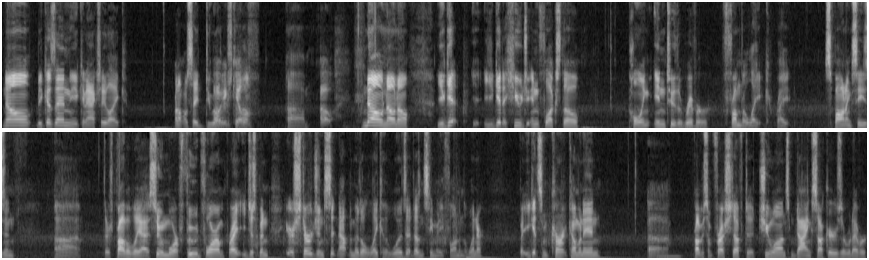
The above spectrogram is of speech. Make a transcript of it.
no because then you can actually like i don't want to say do Oh, other you can kill stuff Oh, No, no, no. You get you get a huge influx though pulling into the river from the lake, right? Spawning season. Uh, there's probably, I assume, more food for them, right? You just been you're a sturgeon sitting out in the middle of the Lake of the Woods. That doesn't seem any fun in the winter, but you get some current coming in. Uh, probably some fresh stuff to chew on, some dying suckers or whatever,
